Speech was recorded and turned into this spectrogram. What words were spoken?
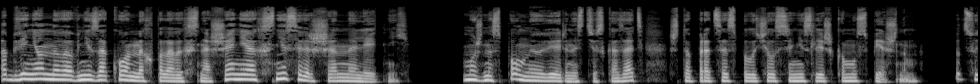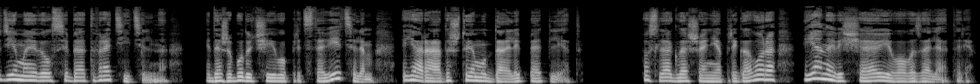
обвиненного в незаконных половых сношениях с несовершеннолетней. Можно с полной уверенностью сказать, что процесс получился не слишком успешным. Подсудимый вел себя отвратительно, и даже будучи его представителем, я рада, что ему дали пять лет. После оглашения приговора я навещаю его в изоляторе.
